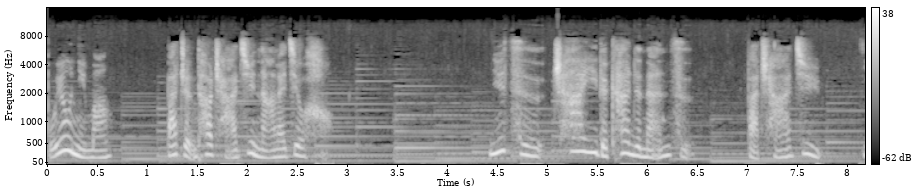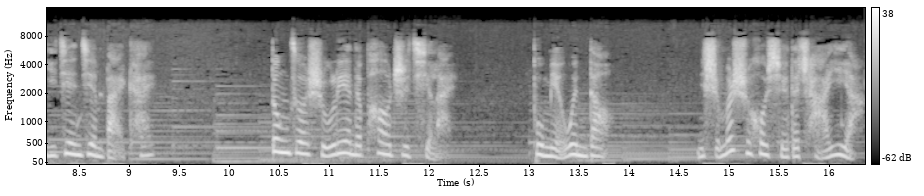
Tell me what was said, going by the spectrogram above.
不用你忙，把整套茶具拿来就好。”女子诧异的看着男子，把茶具一件件摆开，动作熟练的泡制起来，不免问道：“你什么时候学的茶艺呀？”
